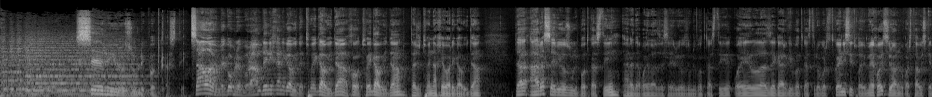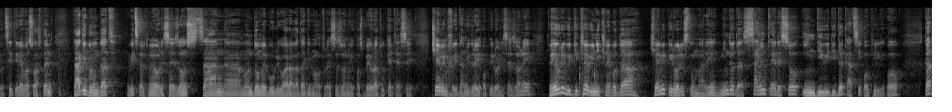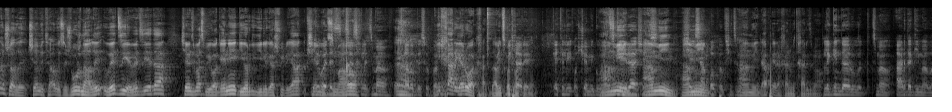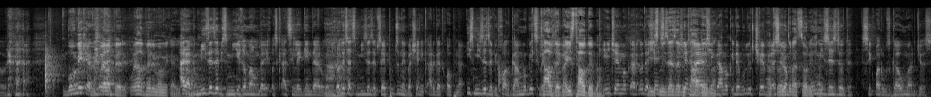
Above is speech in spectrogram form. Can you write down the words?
სერიოზული პოდკასტი. სალამი მეგობრებო, რამდენი ხანი გავიდა? თვე გავიდა? ხო, თვე გავიდა. დაჟე თვე ნახევარი გავიდა. და არა სერიოზული პოდკასტი, არა და ყველაზე სერიოზული პოდკასტი, ყველაზე კარგი პოდკასტი, როგორც თქვენი სიტყვები. მე ხო იცი რა არ მიყვარს თავისკება, ციტირებას ვახდენ. დაგიბრუნდათ, ვიწყებთ მეორე სეზონს. ძალიან მონდომებული ვარ, აღა დაგიმალოთ, რომ ეს სეზონი იყოს ბევრად უკეთესი ჩემი მხრიდან, ვიდრე იყო პირველი სეზონი. ბევრი ვიფიქრე ვინ იქნებოდა ჩემი პირველი სტუმარი, მინდოდა საინტერესო ინდივიდი და კაცი ყოფილიყო. გადავშალე ჩემი თავის ჟურნალი, ვეძიე, ვეძიე და ჩემს ძმას მივაგენი, გიორგი გილიგაშვილია, ჩემო ძმაო. მიხარია რო აქ ხარ, დავიწყოთ მაგენ. კეთილი იყოს ჩემი გული ძგერა შენ ამინ ამინ. სამყოფელში ძმა ამინ რა ფერა ხარ მითხარი ძმა ლეგენდარულად ძმა არ დაგიმალავ რა. მომიყევი ყველაფერი ყველაფერი მომიყევი არა მიზეზების მიღმა უნდა იყოს კაცი ლეგენდარულად. როდესაც მიზეზებს ეფუძნება შენი კარგად ყოფნა ის მიზეზები ხვალ გამოგეცლება თავდება ის თავდება. კი ჩემო კარგო და შენ ის მიზეზები თავდება. შენ გამოკიდებული რჩები ასე რომ მიზეზდოდ სიყვარულს გაუმარჯოს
